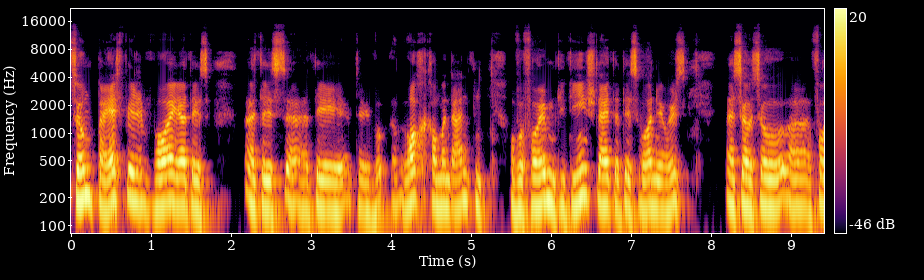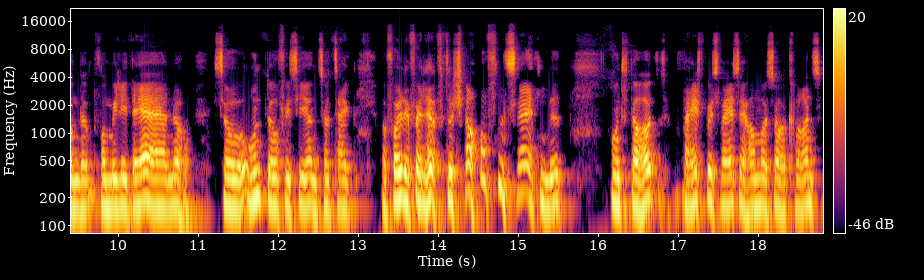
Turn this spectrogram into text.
zum Beispiel war ja das, das, äh, die, die Wachkommandanten, aber vor allem die Dienstleiter, das waren ja alles also so äh, von der, vom Militär her noch so Unteroffizier und so zeigt, auf alle Fälle auf der Schaufenseite, nicht? Und da hat beispielsweise haben wir so ein kleines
